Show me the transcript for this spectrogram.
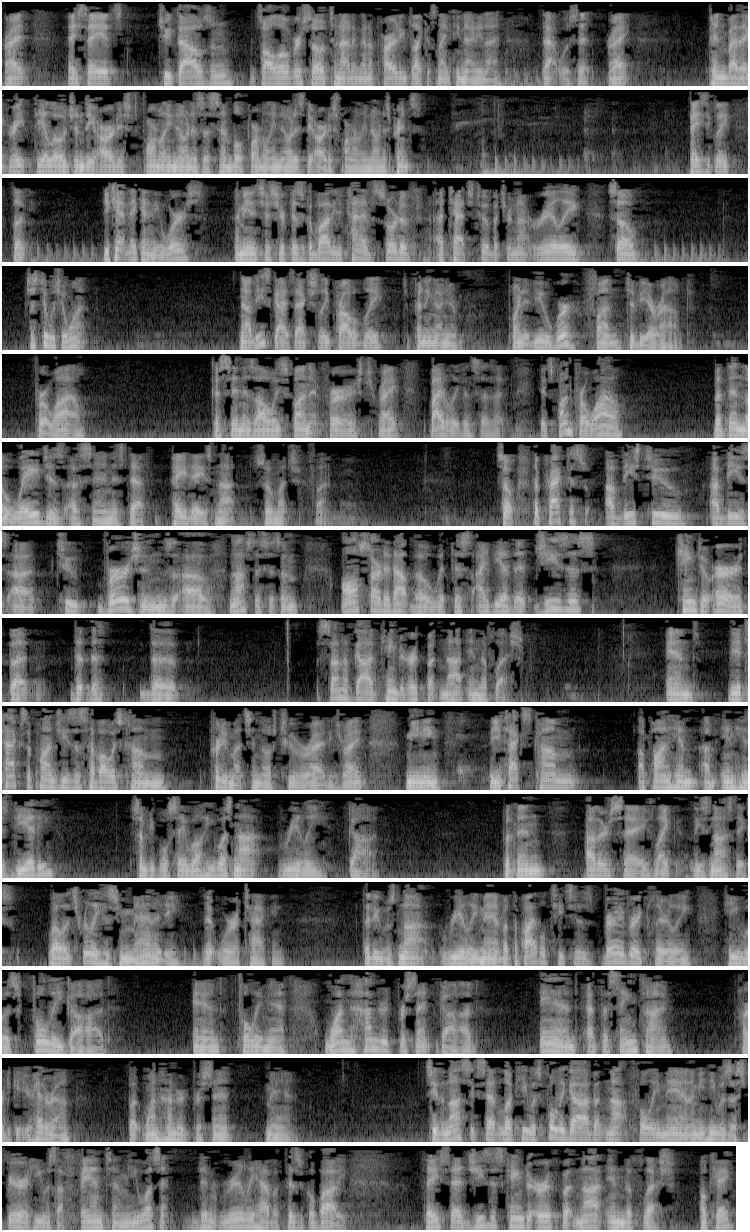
Right? They say it's 2000, it's all over, so tonight I'm going to party like it's 1999. That was it, right? Pinned by that great theologian, the artist formerly known as a symbol, formerly known as the artist, formerly known as Prince. Basically, look, you can't make it any worse. I mean, it's just your physical body. You're kind of sort of attached to it, but you're not really. So just do what you want. Now, these guys actually probably, depending on your point of view, were fun to be around for a while because sin is always fun at first, right? The Bible even says it. It's fun for a while, but then the wages of sin is death. Payday's not so much fun. So the practice of these two of these uh, two versions of Gnosticism all started out though with this idea that Jesus came to earth, but that the the Son of God came to earth, but not in the flesh. And the attacks upon Jesus have always come pretty much in those two varieties, right? Meaning the attacks come upon him in his deity. Some people say, well, he was not really God. But then others say, like these Gnostics, well, it's really his humanity that we're attacking. That he was not really man. But the Bible teaches very, very clearly he was fully God and fully man. 100% God and at the same time, hard to get your head around, but 100% man. See, the Gnostics said, look, he was fully God, but not fully man. I mean, he was a spirit. He was a phantom. He wasn't, didn't really have a physical body. They said Jesus came to earth, but not in the flesh. Okay?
